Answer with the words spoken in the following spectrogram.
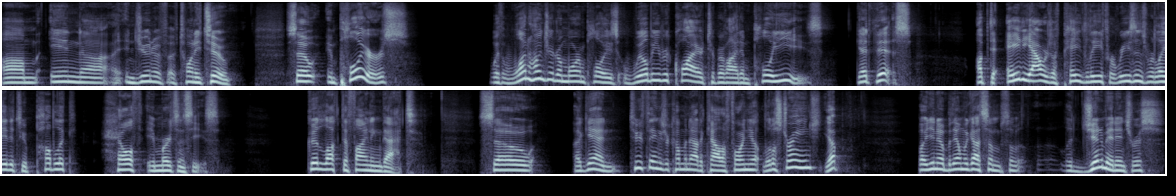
um, in uh, in June of, of 22. So employers with 100 or more employees will be required to provide employees, get this, up to 80 hours of paid leave for reasons related to public health emergencies. Good luck defining that. So, again, two things are coming out of California. A little strange, yep. But you know, but then we got some some legitimate interests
